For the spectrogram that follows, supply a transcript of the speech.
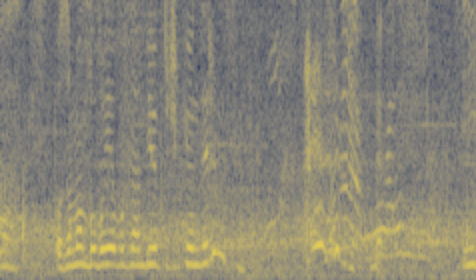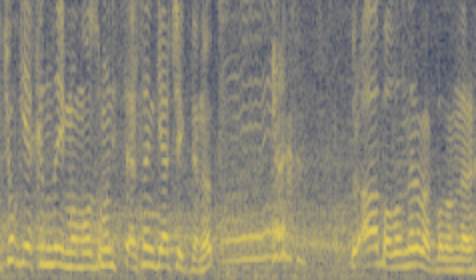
Ah, o zaman babaya buradan bir öpücük gönderir misin? İyi çok yakındayım ama o zaman istersen gerçekten öp. Dur aa balonlara bak balonlara.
